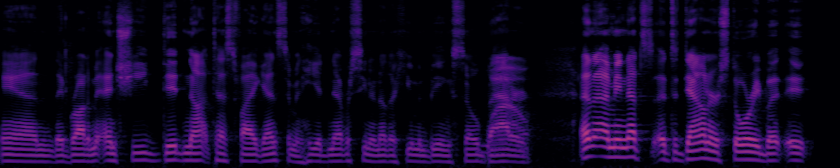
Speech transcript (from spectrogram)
and they brought him in, and she did not testify against him, and he had never seen another human being so battered. And I mean that's it's a downer story, but it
